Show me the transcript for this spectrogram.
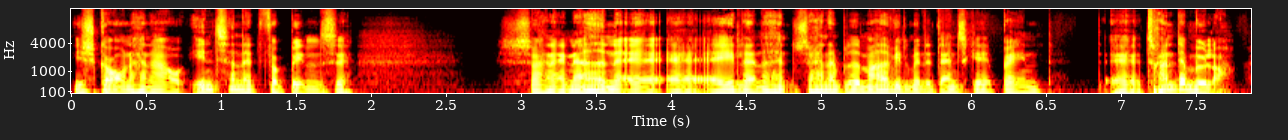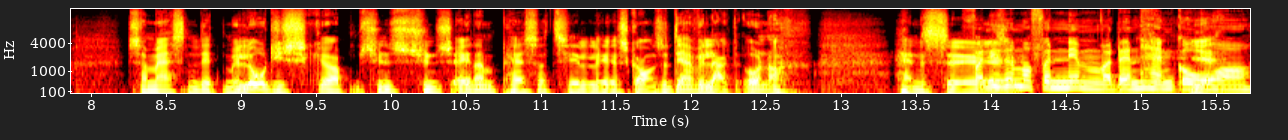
i skoven. Han har jo internetforbindelse, så han er i nærheden af, af, af et eller andet. Han, så han er blevet meget vild med det danske band øh, Trandemøller, som er sådan lidt melodisk, og synes, synes Adam passer til øh, skoven. Så det har vi lagt under hans... Øh, For ligesom at fornemme, hvordan han går ja. og,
